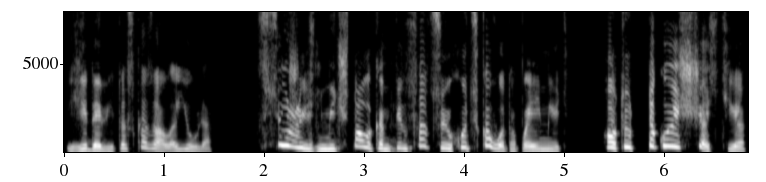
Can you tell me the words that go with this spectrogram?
ядовито сказала Юля. Всю жизнь мечтала компенсацию хоть с кого-то поиметь, а тут такое счастье.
